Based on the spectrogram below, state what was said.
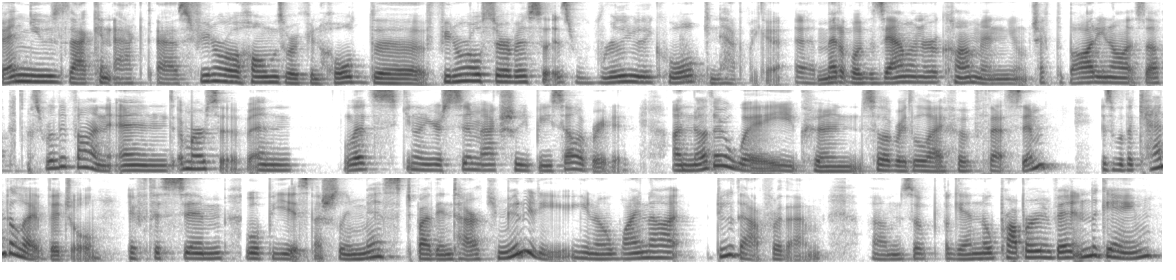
venues that can act as funeral homes where you can hold the funeral service. It's really, really cool. You can have like a, a medical examiner come and, you know, check the body and all that stuff. It's really fun and immersive and lets, you know, your sim actually be celebrated. Another way you can celebrate the life of that sim is with a candlelight vigil. If the sim will be especially missed by the entire community, you know, why not do that for them? Um, so again, no proper event in the game.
